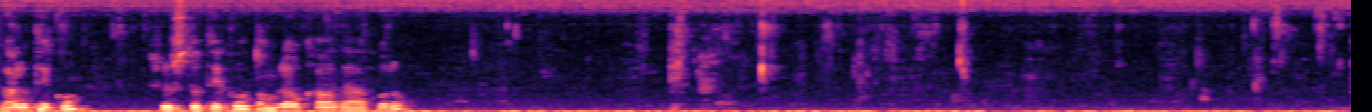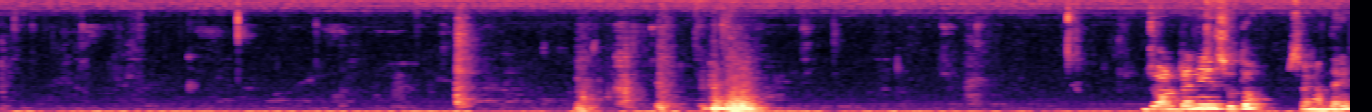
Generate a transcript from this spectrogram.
ভালো থেকো, সুস্থ থেকো, তোমরাও খাওয়া দাওয়া করো। জলটা নিয়ে এসো তো সেখান থেকে?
